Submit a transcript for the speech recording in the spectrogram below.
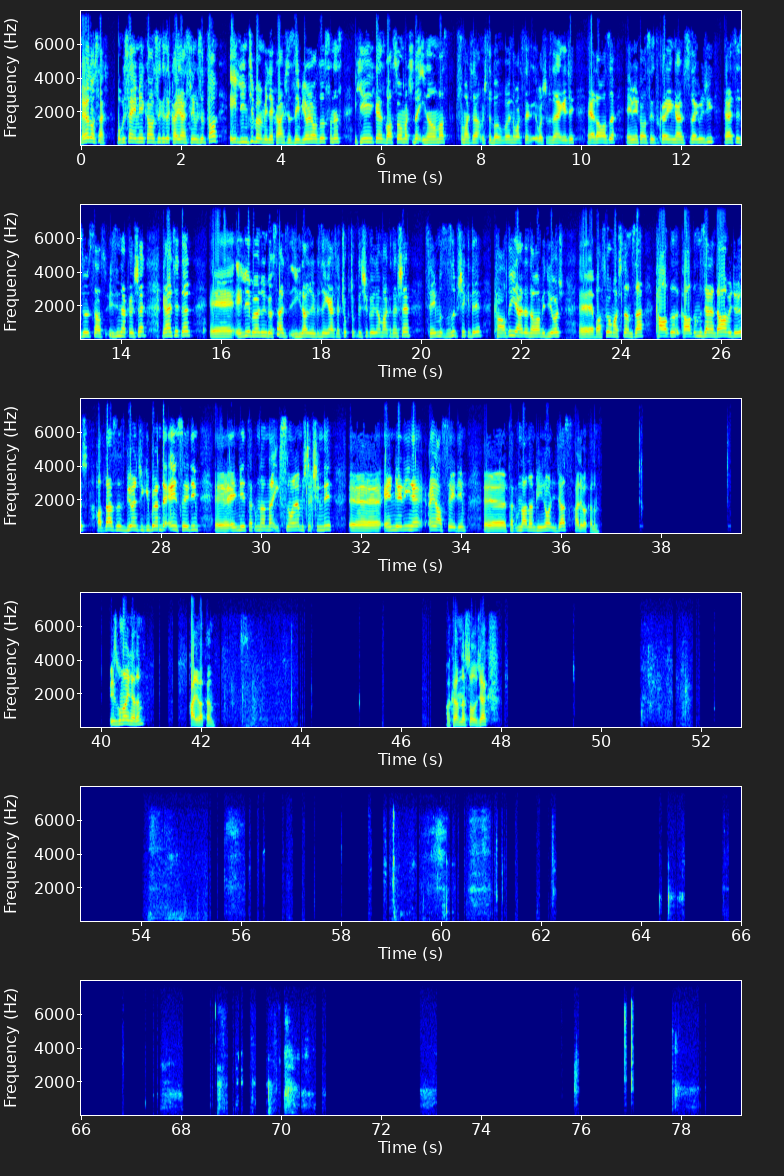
Merhaba dostlar. Bugün sen Amerika 18'e kariyer serimizin tam 50. bölümüyle karşınızdayım. Bir olursanız ikinci kez Barcelona maçında inanılmaz smaçlar yapmıştı. Bu bölümde başımıza ne gelecek? Eğer daha fazla Amerika 18 kariyerin gelmesi gelecek. Her şey söylüyorsa izin arkadaşlar. Gerçekten e, 50 bölümün gösterdiğiniz ilgiden dolayı bize gerçekten çok çok teşekkür ederim arkadaşlar. Serimiz hızlı bir şekilde kaldığı yerden devam ediyor. E, Barcelona maçlarımıza kaldı, kaldığımız yerden devam ediyoruz. Hatırlarsanız bir önceki bölümde en sevdiğim e, NBA takımlarından ikisini oynamıştık. Şimdi e, NBA'de yine en az sevdiğim e, takımlardan birini oynayacağız. Hadi bakalım. Biz bunu oynayalım. Hadi bakalım. Bakalım nasıl olacak.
